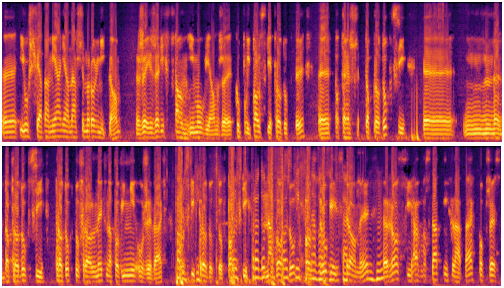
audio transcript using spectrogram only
e, i uświadamiania naszym rolnikom, że jeżeli chcą i mówią, że kupuj polskie produkty, e, to też do produkcji, e, mm, do produkcji produktów rolnych no, powinni używać polskich, produktów, polskich, polskich produktów, nawozów, polskich bo z nawozów, drugiej tak. strony Mhm. Rosja w ostatnich latach poprzez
